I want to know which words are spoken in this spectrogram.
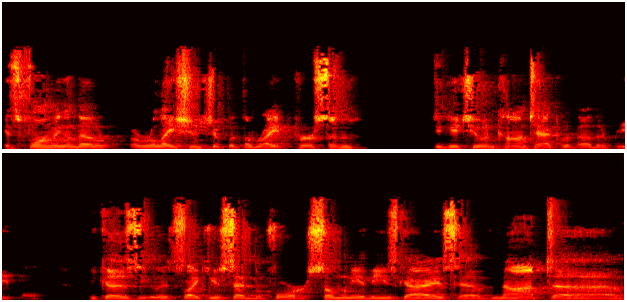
it's forming the, a relationship with the right person to get you in contact with other people because it's like you said before so many of these guys have not uh,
